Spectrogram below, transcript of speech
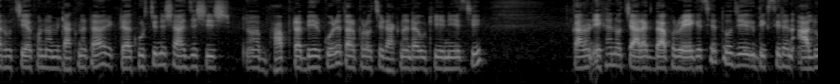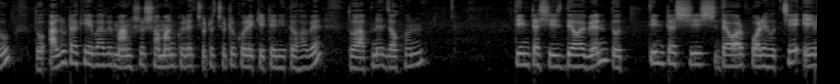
আর হচ্ছে এখন আমি ঢাকনাটা, একটা খুরচুনের সাহায্যে শীষ ভাবটা বের করে তারপর হচ্ছে ঢাকনাটা উঠিয়ে নিয়েছি। কারণ এখানে হচ্ছে আর এক দাপ রয়ে গেছে। তো যে দেখছিলেন আলু, তো আলুটাকে এভাবে মাংস সমান করে ছোট ছোট করে কেটে নিতে হবে। তো আপনি যখন তিনটা শীষ দেওয়াবেন, তো তিনটা শীষ দেওয়ার পরে হচ্ছে এই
